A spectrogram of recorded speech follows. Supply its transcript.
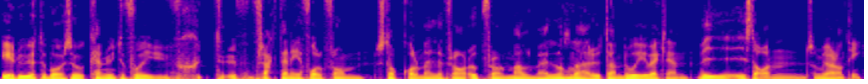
är du i Göteborg så kan du inte få frakta ner folk från Stockholm eller från, upp från Malmö eller något sånt där, utan då är det verkligen vi i staden som gör någonting.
